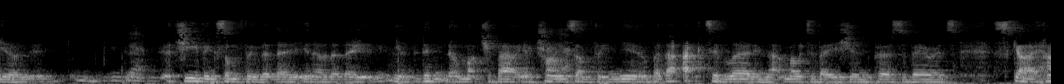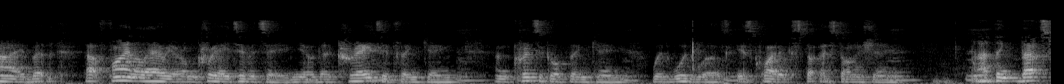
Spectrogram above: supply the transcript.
you know Yeah. achieving something that they you know that they you know, didn't know much about you know trying Yeah. something new but that active learning that motivation perseverance sky high but that final area on creativity you know the creative Mm. thinking and critical thinking with woodwork Mm. is quite astonishing and I think that's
